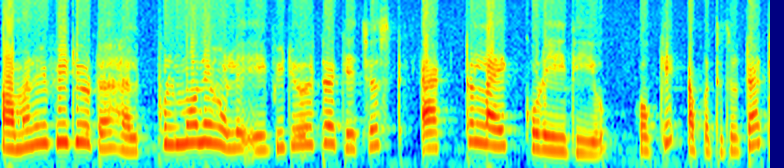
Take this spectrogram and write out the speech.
আমার এই ভিডিওটা হেল্পফুল মনে হলে এই ভিডিওটাকে জাস্ট একটা লাইক করেই দিও ওকে আপাতত টাটা।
